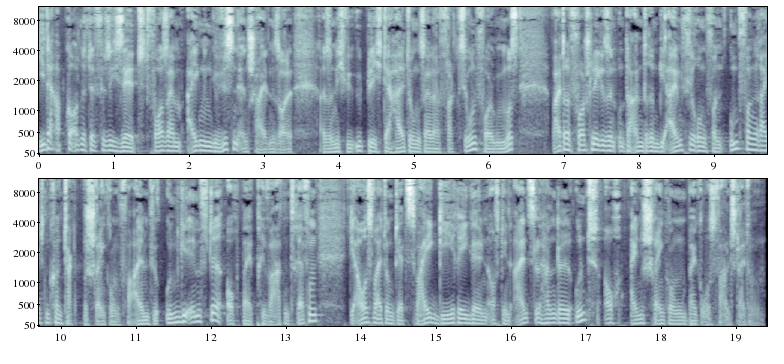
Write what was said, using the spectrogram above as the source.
jeder Abgeordnete für sich selbst vor seinem eigenen Gewissen entscheiden soll. Also nicht wie üblich der Haltung seiner Fraktion folgen muss. Weitere Vorschläge sind unter anderem die Einführung von umfangreichen Kontaktbeschränkungen, vor allem für ungeimpfte, auch bei privaten Treffen, die Ausweitung der 2G-Regeln auf den Einzelhandel und auch Einschränkungen bei Großveranstaltungen.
